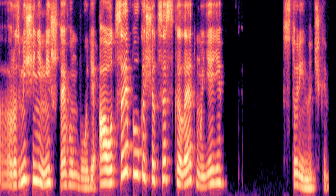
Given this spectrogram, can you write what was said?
розміщені між тегом боді. А оце поки що це скелет моєї сторіночки.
